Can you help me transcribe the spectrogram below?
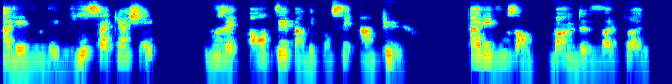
Avez-vous des vices à cacher? Vous êtes hanté par des pensées impures. Allez-vous-en, bande de volpones.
